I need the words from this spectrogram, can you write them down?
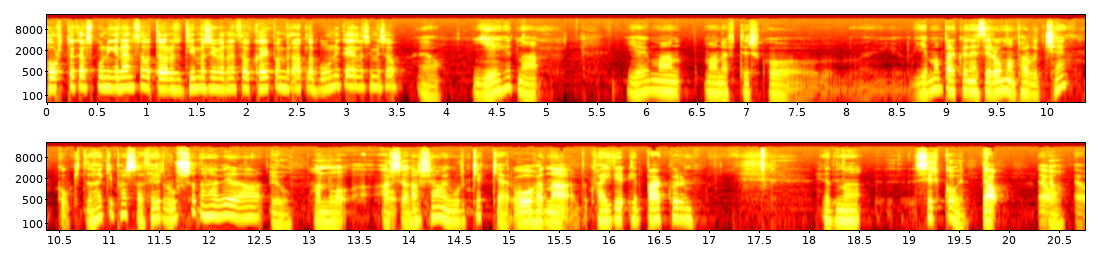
Portugalsbúningin ennþá þetta var þessum tíma sem ég var ennþá að kaupa mér alla búninga eiginlega sem ég sá. Já, ég hérna ég man, man eftir sko ég man bara hvernig eftir Róman Pavluchenko getur það ekki passa, þeir rússatan hafa verið að Jú, hann og Arsjáin voru geggjar og hérna, hvað heitir hér bakvörun hérna, Sirkovin já, já, Já. já.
